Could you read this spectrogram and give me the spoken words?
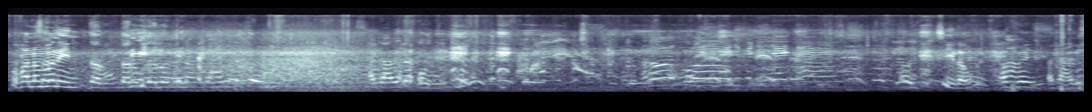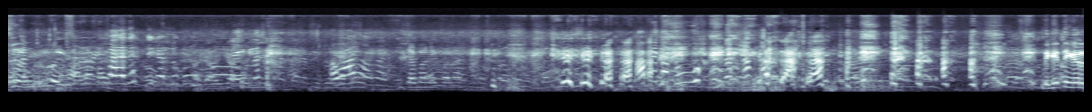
Papanan mo na yun. Darong-darong na. Agawit ako. Agawit ako. Gon, gon, di pa ah. Silaw. Okay. Agawit ako. Padat di ka lugo. Dahil glass na Awa nga nga. Apit na to. Dagitigar.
